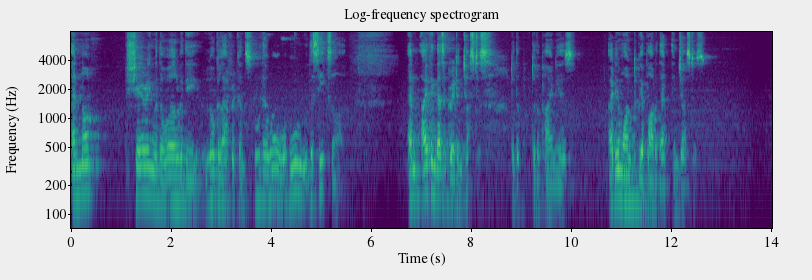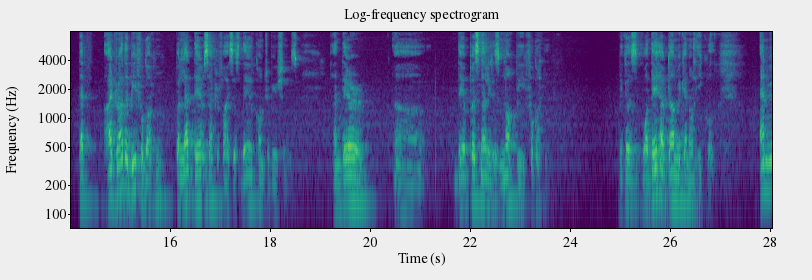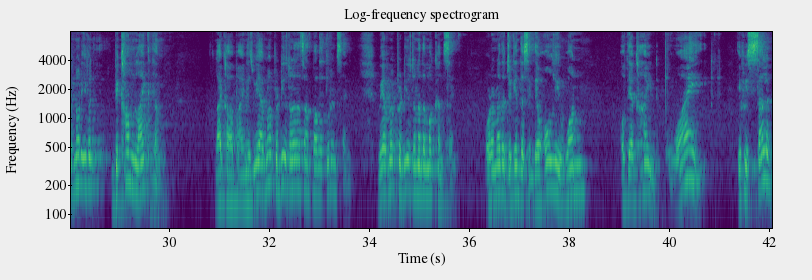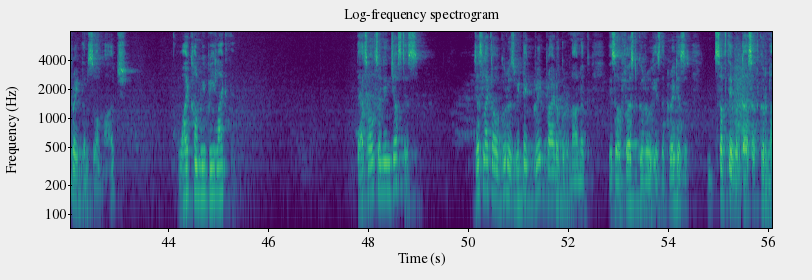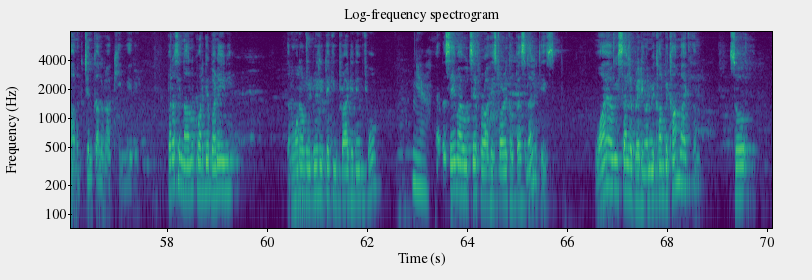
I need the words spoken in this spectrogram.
and not sharing with the world, with the local Africans, who they were, who the Sikhs are. And I think that's a great injustice to the to the pioneers. I didn't want to be a part of that injustice. That I'd rather be forgotten, but let their sacrifices, their contributions, and their uh, their personalities not be forgotten. Because what they have done, we cannot equal, and we have not even become like them, like our pioneers. We have not produced another Sant Baba Puran Singh. We have not produced another Makhan Singh or another Joginder Singh. They're only one of their kind. Why? If we celebrate them so much, why can't we be like them? That's also an injustice. Just like our gurus, we take great pride of Guru Nanak is our first guru, he is the greatest. सबते वड्डा सतगुरु नानक जिनका राखी मेरी पर असं नानक वर्गे बने ही नहीं then what are we really taking pride in him for? Yeah. And the same I would say for our historical personalities. Why are we celebrating when we can't become like them? So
